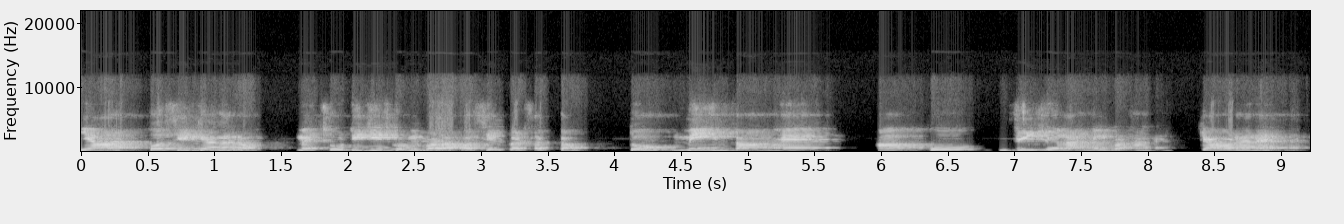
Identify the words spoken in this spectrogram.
यहाँ परसीव क्या कर रहा हूँ? मैं छोटी चीज़ को भी बड़ा परसीव कर सकता हूँ। तो मेन काम है आपको विजुअल एंगल बढ़ाना है। क्या बढ़ाना है?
